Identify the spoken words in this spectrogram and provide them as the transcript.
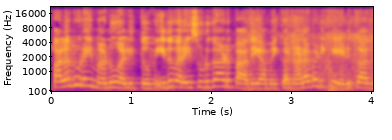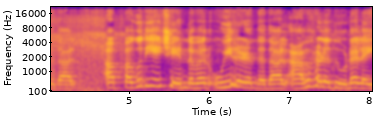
பலமுறை மனு அளித்தும் இதுவரை சுடுகாடு பாதை அமைக்க நடவடிக்கை எடுக்காததால் அப்பகுதியைச் சேர்ந்தவர் உயிரிழந்ததால் அவர்களது உடலை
